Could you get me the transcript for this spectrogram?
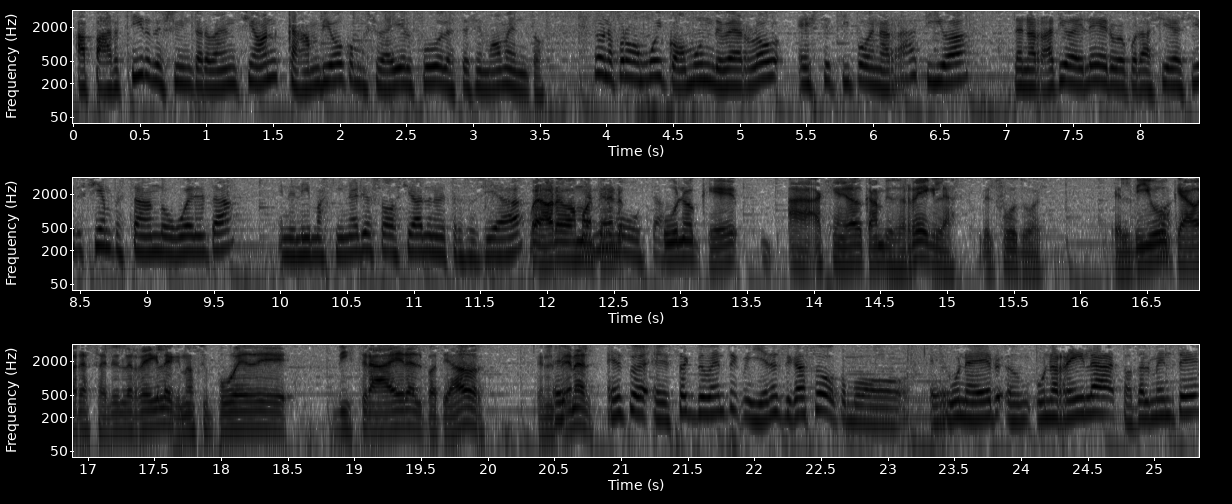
a partir de su intervención, cambió cómo se veía el fútbol hasta ese momento. Es una forma muy común de verlo, ese tipo de narrativa, la narrativa del héroe, por así decir, siempre está dando vuelta en el imaginario social de nuestra sociedad. Bueno, ahora vamos a tener uno que ha, ha generado cambios de reglas del fútbol. El Dibu, que ahora salió la regla que no se puede distraer al pateador en el Eh, penal. Eso es exactamente, y en ese caso como eh, una, una regla totalmente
